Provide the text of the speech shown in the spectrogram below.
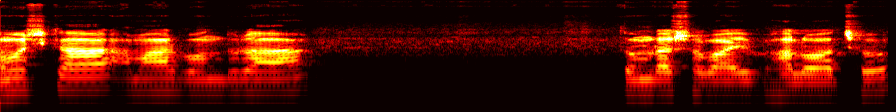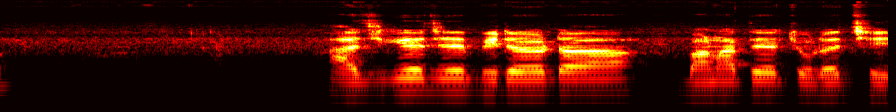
নমস্কার, আমার বন্ধুরা, তোমরা সবাই ভালো আছো? আজকে যে ভিডিওটা বানাতে চলেছি,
